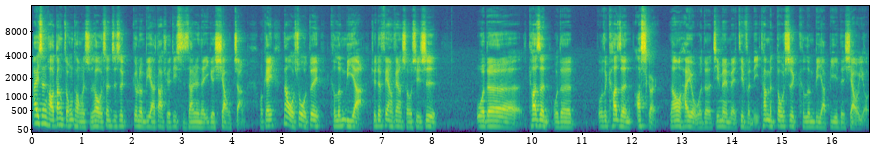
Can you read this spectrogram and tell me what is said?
艾森豪当总统的时候，甚至是哥伦比亚大学第十三任的一个校长。OK，那我说我对哥伦比亚觉得非常非常熟悉，是我的 cousin，我的我的 cousin Oscar。然后还有我的亲妹妹 Tiffany，他们都是哥伦比亚毕业的校友。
